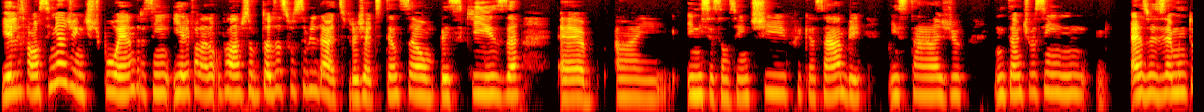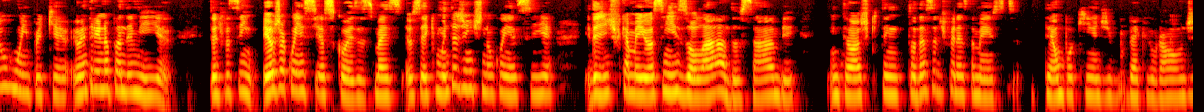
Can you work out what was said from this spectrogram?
E eles falam assim, a ah, gente, tipo, entra, assim, e eles falaram, falaram sobre todas as possibilidades. Projeto de extensão, pesquisa, é, ai, iniciação científica, sabe? Estágio. Então, tipo assim, às vezes é muito ruim, porque eu entrei na pandemia. Então, tipo assim, eu já conhecia as coisas, mas eu sei que muita gente não conhecia. E daí a gente fica meio assim, isolado, sabe? Então, acho que tem toda essa diferença também, ter um pouquinho de background.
